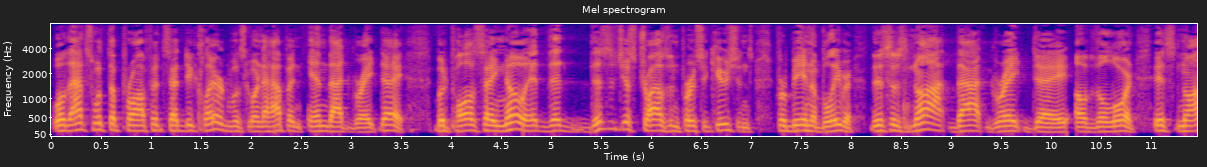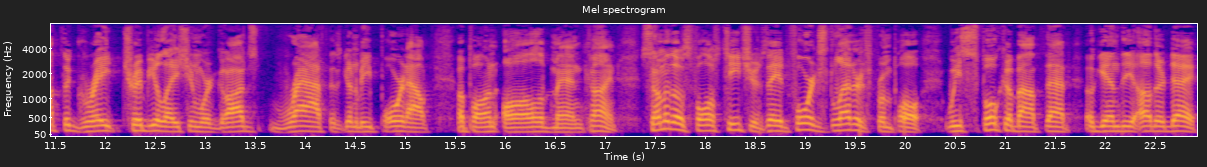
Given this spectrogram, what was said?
well, that's what the prophets had declared was going to happen in that great day. But Paul is saying, no, it, this is just trials and persecutions for being a believer. This is not that great day of the Lord. It's not the great tribulation where God's wrath is going to be poured out upon all of mankind. Some of those false teachers, they had forged letters from Paul. We spoke about that again the other day.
